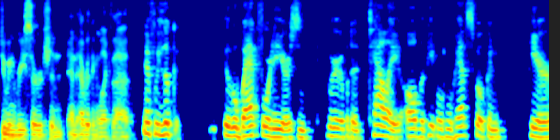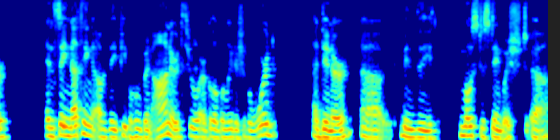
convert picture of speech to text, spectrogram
doing research, and and everything like that. If we look, we go back forty years, and we're able to tally all the people who have spoken here, and say nothing of the people who've been honored through our Global Leadership Award uh, dinner. Uh, I mean, the most distinguished uh,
